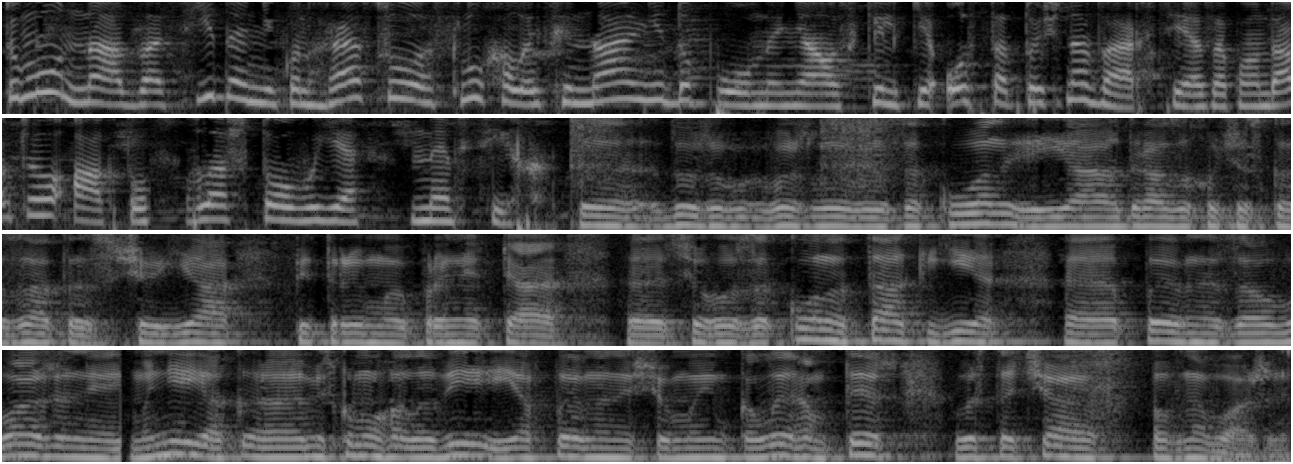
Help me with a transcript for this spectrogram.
Тому на засіданні конгресу слухали фінальні доповнення, оскільки остаточна версія законодавчого акту влаштовує не всіх. Це дуже важливий закон, і я одразу хочу сказати, що я підтримую прийняття е, цього закону. Так, є е, певне зауваження. Мені, як е, міському голові, і я впевнений, що моїм колегам теж вистачає повноважень.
